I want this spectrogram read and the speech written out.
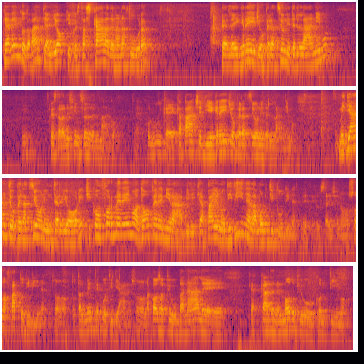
che avendo davanti agli occhi questa scala della natura, per le egregie operazioni dell'animo, hm, questa è la definizione del mago, è colui che è capace di egregie operazioni dell'animo. Mediante operazioni interiori ci conformeremo ad opere mirabili che appaiono divine alla moltitudine. Vedete, lui sta dicendo, non sono affatto divine, sono totalmente quotidiane, sono la cosa più banale e che accade nel modo più continuo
